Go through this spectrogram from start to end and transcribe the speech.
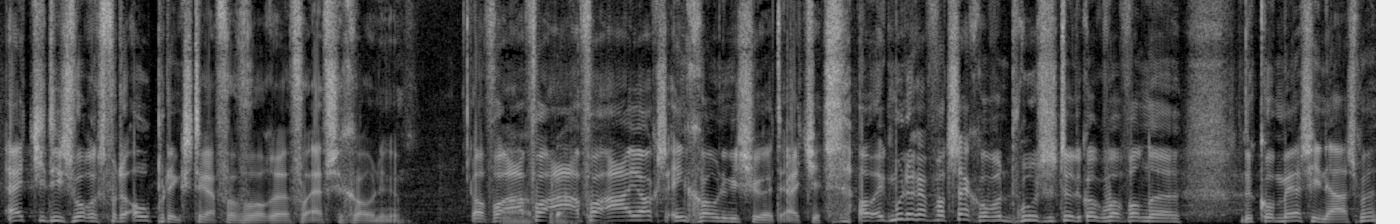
Etje die zorgt voor de openingstreffer voor, eh, voor FC Groningen. Oh, voor, Ja, voor, Ajax in Groningen shirt, Etje. Oh, ik moet nog even wat zeggen, hoor, want Broers is natuurlijk ook wel van eh, de commercie naast me.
